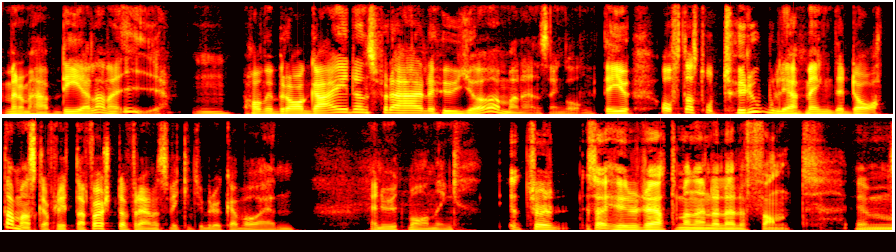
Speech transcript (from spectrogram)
med de här delarna i. Mm. Har vi bra guidance för det här eller hur gör man ens en gång? Det är ju oftast otroliga mängder data man ska flytta först och främst, vilket ju brukar vara en, en utmaning jag tror, så här, hur rätar man en elefant? Man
